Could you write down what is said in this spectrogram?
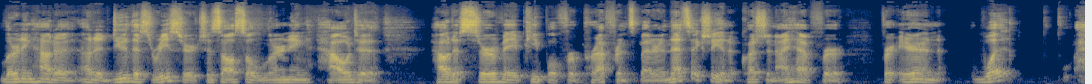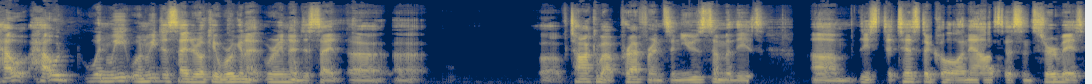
learning how to how to do this research is also learning how to how to survey people for preference better and that's actually a question i have for for aaron what how how when we when we decided okay we're gonna we're gonna decide uh, uh, uh talk about preference and use some of these um, these statistical analysis and surveys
